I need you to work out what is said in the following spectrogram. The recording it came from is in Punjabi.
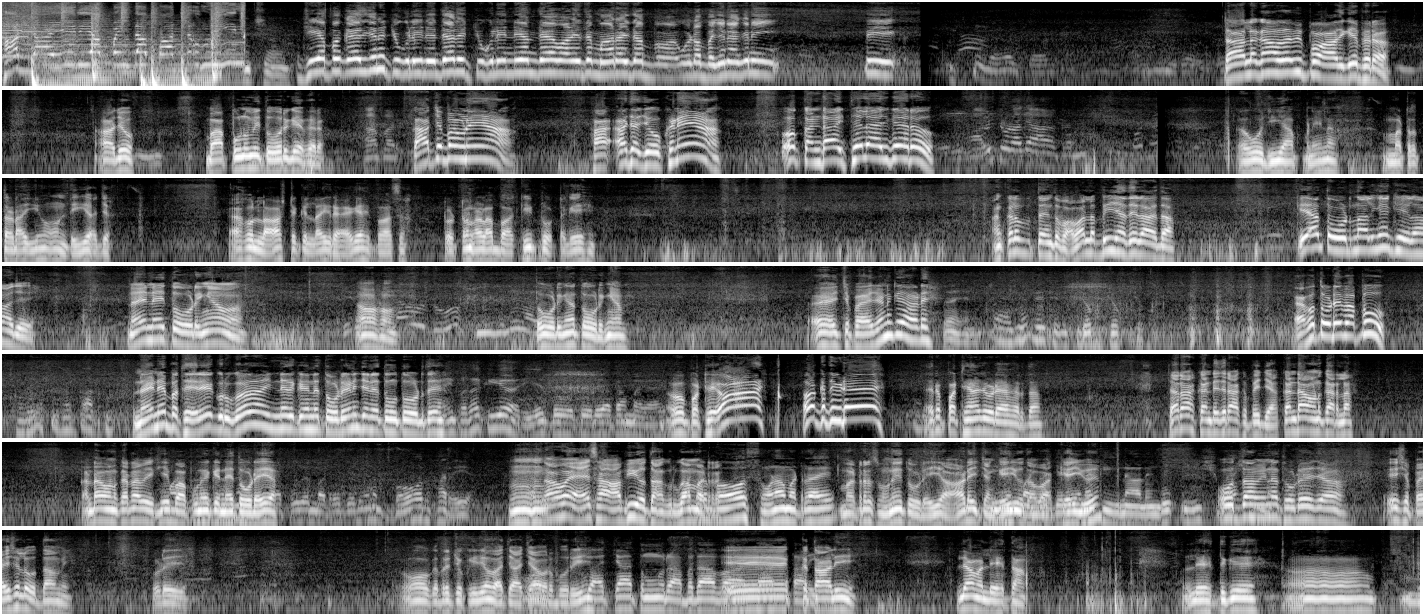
ਸਾਡਾ ਏਰੀਆ ਪੈਂਦਾ ਬਾਰਡਰ ਨੀ ਜੇ ਆਪਾਂ ਕਹਿ ਦਈਏ ਨਾ ਚੁਗਲੀ ਨਿੰਦਿਆ ਤੇ ਚੁਗਲੀ ਨਿੰਦਿਆ ਵਾਲੇ ਤੇ ਮਹਾਰਾਜ ਦਾ ਉਹਦਾ ਵਜਨ ਹੈ ਕਿ ਨਹੀਂ? ਵੀ ਤਾਂ ਲਗਾ ਉਹਦੇ ਵੀ ਪਵਾ ਦਈਏ ਫਿਰ। ਆ ਜਾਓ। ਬਾਪੂ ਨੂੰ ਵੀ ਤੋਰ ਗਏ ਫਿਰ। ਕੱਚ ਪਾਉਣੇ ਆ। ਹਾਂ ਅੱਛਾ ਜੋਖਣੇ ਆ। ਉਹ ਕੰਡਾ ਇੱਥੇ ਲੈ ਜਗੇ ਰੋ ਉਹ ਜੀ ਆਪਣੇ ਨਾ ਮਟਰ ਤੜਾਈ ਹੋਣ ਦੀ ਅੱਜ। ਇਹੋ ਲਾਸਟ ਕਿੱਲਾ ਹੀ ਰਹਿ ਗਿਆ ਸੀ ਬਸ ਟੁੱਟਣ ਵਾਲਾ ਬਾਕੀ ਟੁੱਟ ਗਏ ਸੀ। ਅੰਕਲ ਤੈਨੂੰ ਤਾਂ ਵਾਵਾ ਲੱਭੀ ਜਾਂਦੇ ਲੱਗਦਾ। ਕਿ ਆ ਤੋੜਨ ਵਾਲੀਆਂ ਖੇਲਾਂ ਅਜੇ? ਨਹੀਂ ਨਹੀਂ ਤੋੜੀਆਂ ਵਾ। ਆਹੋ ਤੋੜੀਆਂ ਤੋੜੀਆਂ। ਇਹ ਚ ਪੈ ਜਾਣਗੇ ਆੜੇ? ਇਹੋ ਤੋੜੇ ਬਾਪੂ। ਨਹੀਂ ਨਹੀਂ ਬਥੇਰੇ ਗੁਰੂਗਾ ਇੰਨੇ ਤਾਂ ਕਿਸੇ ਨੇ ਤੋੜੇ ਨਹੀਂ ਜਿੰਨੇ ਤੂੰ ਤੋੜਦੇ। ਨਹੀਂ ਪਤਾ ਕੀ ਹੋ ਰਹੀ ਹੈ ਦੋ ਤੋੜਿਆ ਤਾਂ ਮੈਂ ਉਹ ਪੱਠੇ ਓਏ! ਓ ਕਤੀੜੇ! ਇਹ ਪੱਠਿਆਂ ਜੋੜਿਆ ਫਿਰਦਾ। ਚੱਲ ਰੱਖ ਕੰਡੇ 'ਚ ਰੱਖ ਭੇਜਿਆ। ਕੰਡਾ ਔਨ ਕਰ ਲਾ। ਕੰਡਾ ਔਨ ਕਰਨਾ ਵੇਖੀਏ ਬਾਪੂ ਨੇ ਕਿੰਨੇ ਤੋੜੇ ਆ। ਪੂਰੇ ਮਟਰ ਜਿਹੜੇ ਨਾ ਬਹੁਤ ਹਰੇ ਆ। ਹੂੰ ਆਹੋ ਐ ਸਾਫ਼ ਹੀ ਉਦਾਂ ਗੁਰੂਗਾ ਮਟਰ ਬਹੁਤ ਸੋਹਣਾ ਮਟਰ ਆ ਇਹ। ਮਟਰ ਸੋਹਣੇ ਤੋੜੇ ਆ ਆੜੇ ਚੰਗੇ ਹੀ ਉਦਾਂ ਵਾਕਿਆ ਹੀ ਕੀ ਨਾਂ ਲੈਂਦੇ? special ਉਦਾਂ ਵੀ ਨਾ ਥੋੜੇ ਜਿਹਾ ਇਹ ਸਪੈਸ਼ਲ ਉਦਾਂ ਵੀ। ਥੋੜੇ ਜਿਹੇ ਉਹ ਕਿਧਰ ਚੁੱਕੀ ਜਾਂਦਾ ਚਾਚਾ ਹੋਰ ਬੋਰੀ। ਚਾਚਾ ਤੂੰ ਰੱਬ ਦਾ ਵਾਸਤਾ 41 ਲਿਆ ਮੈਂ ਲਿਖਦਾ ਲਿਖ ਦਗੇ ਆ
